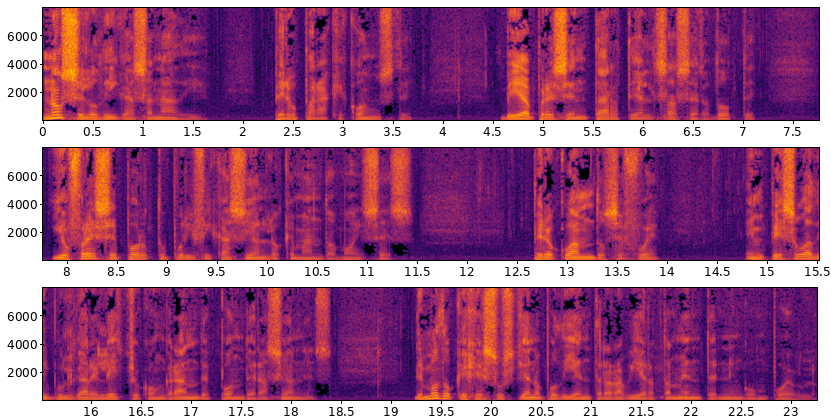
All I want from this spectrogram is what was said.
no se lo digas a nadie, pero para que conste, ve a presentarte al sacerdote y ofrece por tu purificación lo que mandó Moisés. Pero cuando se fue, empezó a divulgar el hecho con grandes ponderaciones, de modo que Jesús ya no podía entrar abiertamente en ningún pueblo,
